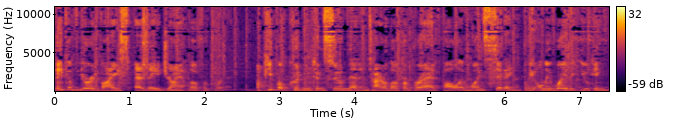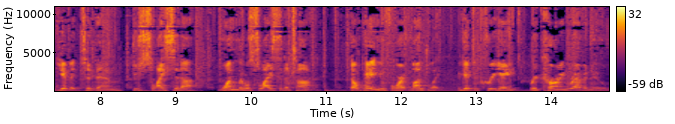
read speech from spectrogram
Think of your advice as a giant loaf of bread. People couldn't consume that entire loaf of bread all in one sitting. The only way that you can give it to them to slice it up, one little slice at a time. They'll pay you for it monthly. You get to create recurring revenue.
